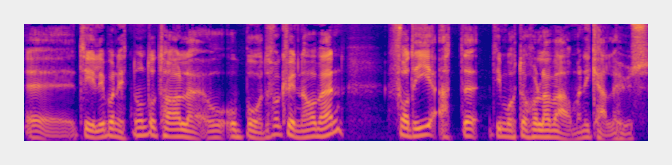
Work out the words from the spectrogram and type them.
tidlig på 1900-tallet, og, og både for kvinner og menn, fordi at eh, de måtte holde varmen i kalde hus.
